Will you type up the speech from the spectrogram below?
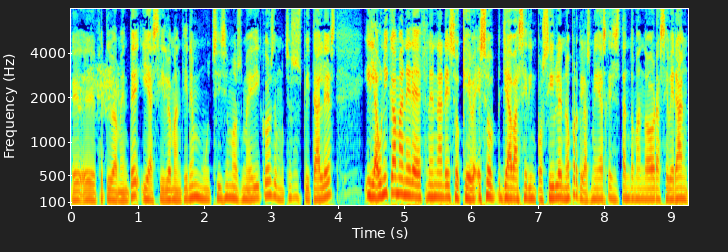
Eh, efectivamente, y así lo mantienen muchísimos médicos de muchos hospitales. Y la única manera de frenar eso, que eso ya va a ser imposible, ¿no? Porque las medidas que se están tomando ahora se verán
